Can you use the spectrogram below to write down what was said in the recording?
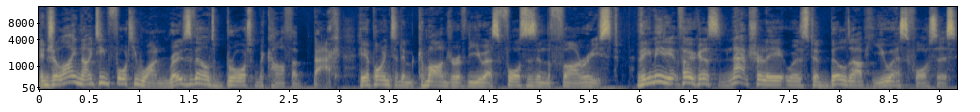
In July 1941, Roosevelt brought MacArthur back. He appointed him commander of the U.S. forces in the Far East. The immediate focus, naturally, was to build up U.S. forces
